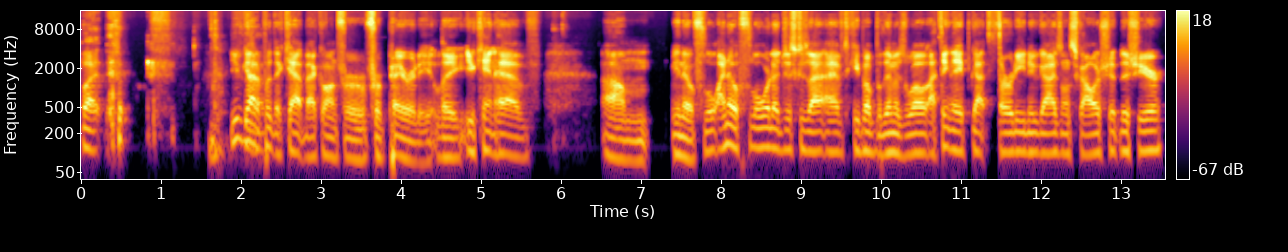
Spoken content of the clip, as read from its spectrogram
But You've got to put the cap back on for for parity. Like you can't have, um, you know, Flo- I know Florida just because I, I, have to keep up with them as well. I think they've got thirty new guys on scholarship this year.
